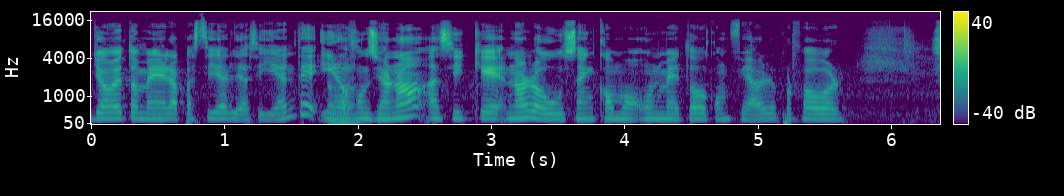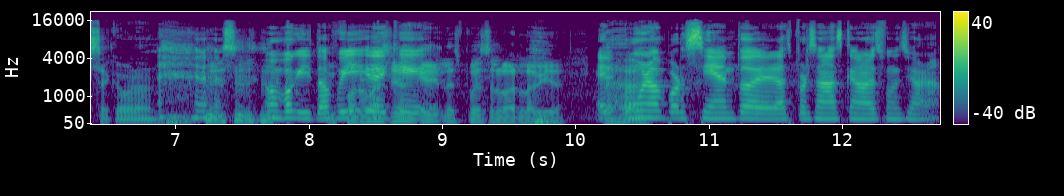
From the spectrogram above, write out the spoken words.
yo me tomé la pastilla al día siguiente y no Ajá. funcionó, así que no lo usen como un método confiable, por favor. Está cabrón. Un poquito fui de que, que... les puede salvar la vida. el Ajá. 1% de las personas que no les funciona.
